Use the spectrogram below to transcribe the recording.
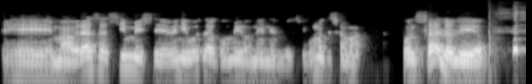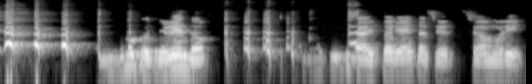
Eh, me abraza así me dice, ven y vota conmigo, nene. Me dice, ¿cómo te llamas? Gonzalo, le digo. un loco tremendo. La historia esta se, se va a morir.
